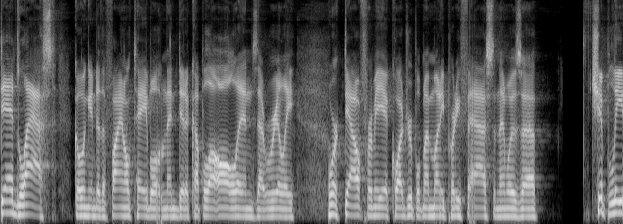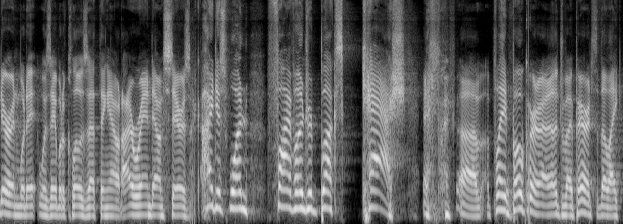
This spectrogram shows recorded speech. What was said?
dead last going into the final table, and then did a couple of all ins that really worked out for me. It quadrupled my money pretty fast, and then was a chip leader and was able to close that thing out. I ran downstairs like I just won five hundred bucks cash, and my, uh, I played poker uh, to my parents, and they're like,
